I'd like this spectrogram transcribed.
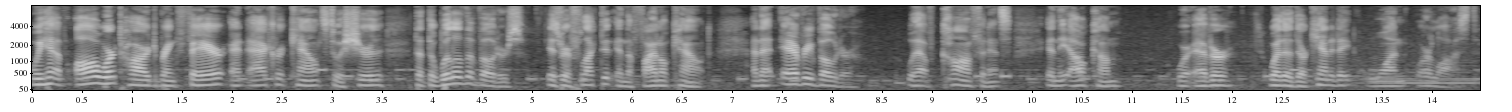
We have all worked hard to bring fair and accurate counts to assure that the will of the voters is reflected in the final count and that every voter will have confidence in the outcome wherever, whether their candidate won or lost.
